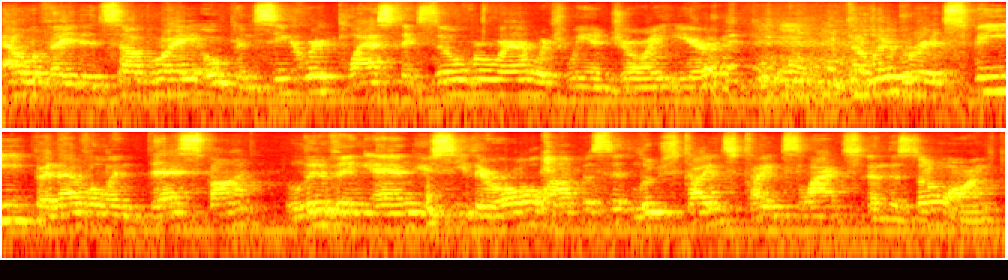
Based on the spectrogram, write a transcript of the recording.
elevated subway, open secret, plastic silverware, which we enjoy here. Deliberate speed, benevolent despot, living end. You see they're all opposite, loose tights, tight slacks, and the so on.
